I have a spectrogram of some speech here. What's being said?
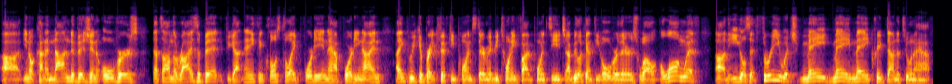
uh, you know, kind of non-division overs that's on the rise a bit. If you got anything close to like 48 and a half, 49, I think we could break 50 points there, maybe 25 points each. I'd be looking at the over there as well, along with uh, the Eagles at three, which may, may, may creep down to two and a half.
